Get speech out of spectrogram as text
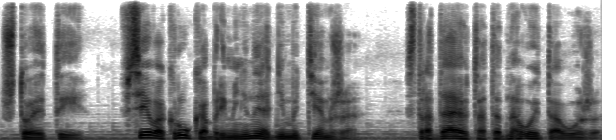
что и ты. Все вокруг обременены одним и тем же, страдают от одного и того же,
